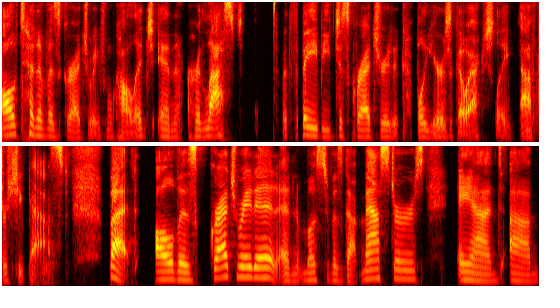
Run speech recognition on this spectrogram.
all 10 of us graduate from college and her last with the baby just graduated a couple years ago actually after she passed. But all of us graduated and most of us got masters. And um,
